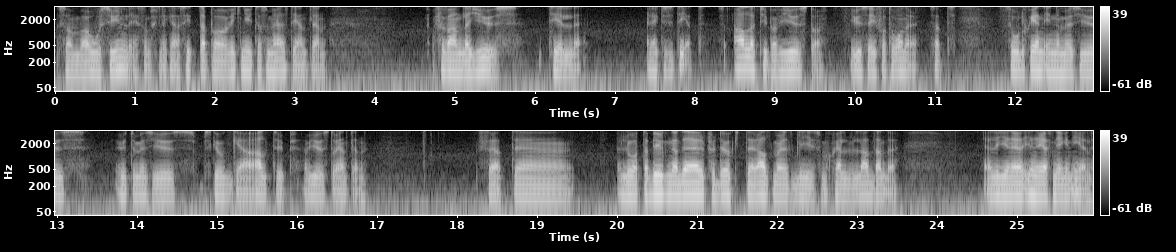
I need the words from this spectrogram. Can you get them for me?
som var osynlig, som skulle kunna sitta på vilken yta som helst egentligen förvandla ljus till elektricitet. Så alla typer av ljus då, ljus är ju fotoner. Så att solsken, inomhusljus, utomhusljus, skugga, all typ av ljus då egentligen. För att eh, låta byggnader, produkter, allt möjligt bli som självladdande. Eller generera, generera sin egen el.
